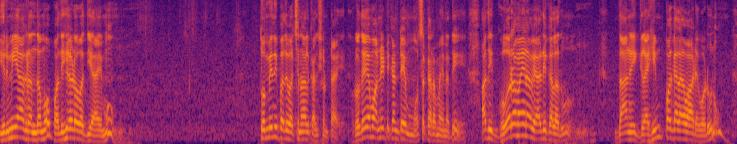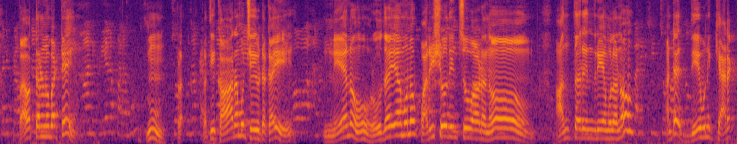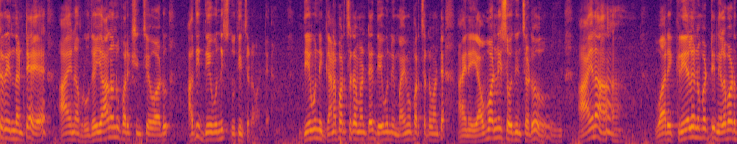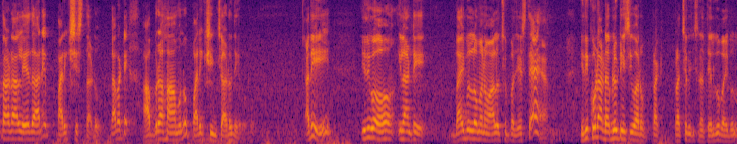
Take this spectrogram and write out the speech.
ఇర్మియా గ్రంథము పదిహేడవ అధ్యాయము. తొమ్మిది పది వచనాలు కలిసి ఉంటాయి. హృదయం అన్నిటికంటే మోసకరమైనది. అది ఘోరమైన వ్యాధి కలదు. దాన్ని గ్రహింపగలవాడెవడును? ప్రవర్తనను బట్టి. ప్రతీకారము చేయుటకై నేను హృదయమును పరిశోధించువాడను. అంతరింద్రియములను అంటే దేవుని క్యారెక్టర్ ఏంటంటే ఆయన హృదయాలను పరీక్షించేవాడు. అది దేవుణ్ణి స్తుతించడం అంటే. దేవుణ్ణి గణపరచడం అంటే దేవుణ్ణి మహిమపరచడం అంటే ఆయన ఎవరిని శోధించడు. ఆయన వారి క్రియలను బట్టి నిలబడతాడా లేదా అని పరీక్షిస్తాడు. కాబట్టి అబ్రహామును పరీక్షించాడు దేవుడు. అది ఇదిగో ఇలాంటి బైబిల్లో మనం ఆలోచింపజేస్తే ఇది కూడా డబ్ల్యూటీసీ వారు ప్ర ప్రచురించిన తెలుగు బైబిల్.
